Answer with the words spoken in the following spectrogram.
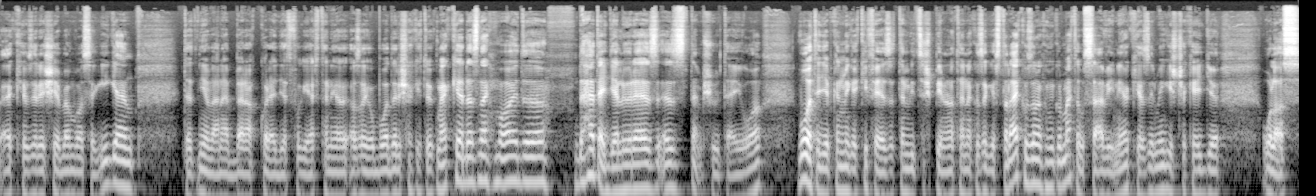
elképzelésében valószínűleg igen, tehát nyilván ebben akkor egyet fog érteni az a jobb oldal is, akit ők megkérdeznek majd, de hát egyelőre ez, ez nem sült el jól. Volt egyébként még egy kifejezetten vicces pillanat ennek az egész találkozónak, amikor Matteo Salvini, aki azért mégiscsak egy olasz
